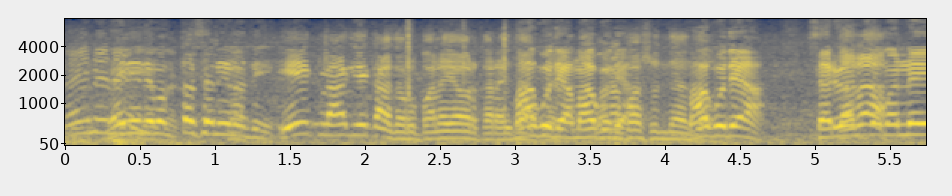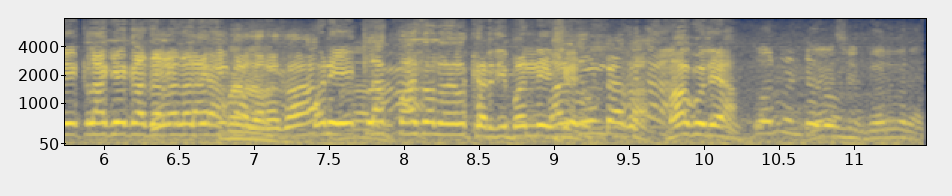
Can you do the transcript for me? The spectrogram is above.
नाही नाही नाही नाही, मग तसं नाही ना ते एक लाख एक हजार रुपयाला यावर करायचं मागू द्या मागू द्या द्या मागू द्या सर्वांचं चला. म्हणणं एक लाख एक हजाराला एक लाख एक द्या हजाराचा. पण एक लाख पाच हजाराला खरेदी बंद नाही देऊन. टाका. मागू द्या दोन मिनिटं दोन मिनिटं बरोबर आहे.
